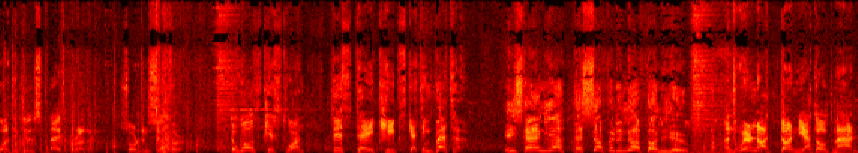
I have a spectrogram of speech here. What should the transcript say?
What did you expect, brother? Sword and silver? The wolf kissed one. This day keeps getting better. East Anglia has suffered enough under you! And we're not done yet, old man!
